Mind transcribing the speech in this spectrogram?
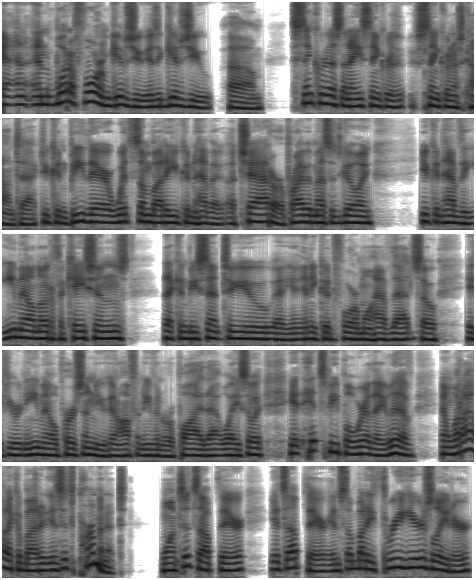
Yeah, and, and what a forum gives you is it gives you um, synchronous and asynchronous synchronous contact. You can be there with somebody. You can have a, a chat or a private message going. You can have the email notifications that can be sent to you. Uh, any good forum will have that. So if you're an email person, you can often even reply that way. So it, it hits people where they live. And what I like about it is it's permanent. Once it's up there, it's up there. And somebody three years later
